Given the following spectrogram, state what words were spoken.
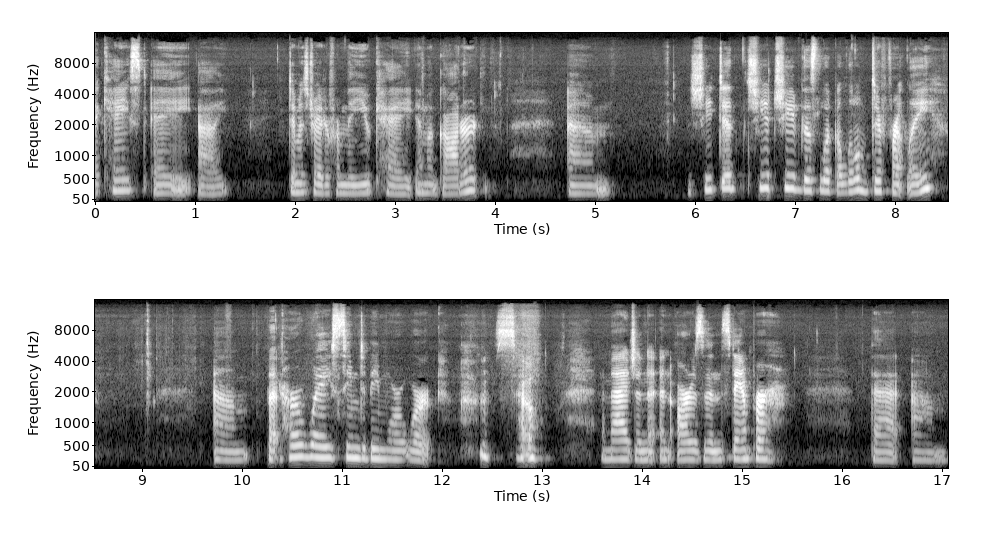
I cased a, demonstrator from the UK, Emma Goddard. Um, she did she achieved this look a little differently, um, but her way seemed to be more work. so imagine an artisan stamper that um,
